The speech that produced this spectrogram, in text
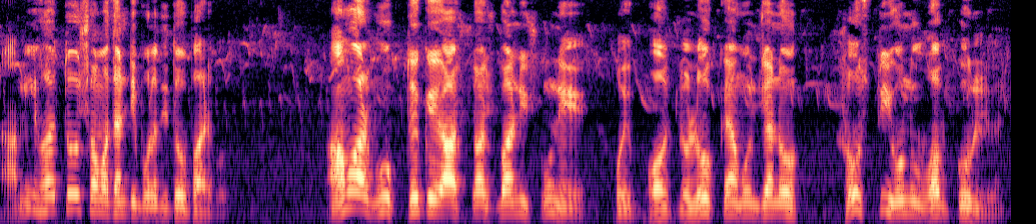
আমি হয়তো সমাধানটি বলে দিতেও পারব। আমার মুখ থেকে আশ্বাসবাণী শুনে ওই ভদ্রলোক কেমন যেন স্বস্তি অনুভব করলেন।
